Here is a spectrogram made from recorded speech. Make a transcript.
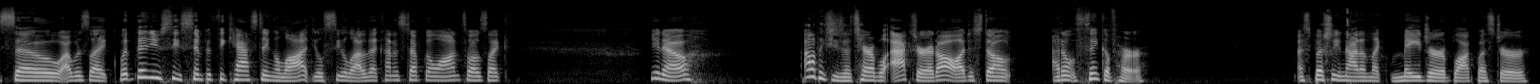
So I was like, but then you see sympathy casting a lot. You'll see a lot of that kind of stuff go on. So I was like, you know, I don't think she's a terrible actor at all. I just don't. I don't think of her, especially not in like major blockbuster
